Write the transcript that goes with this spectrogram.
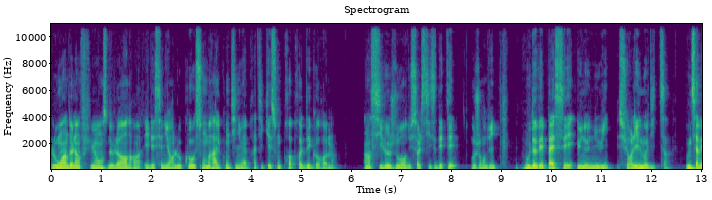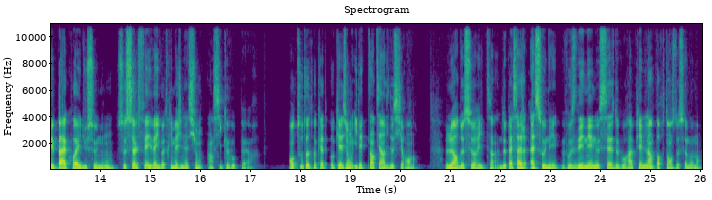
Loin de l'influence de l'ordre et des seigneurs locaux, Sombral continue à pratiquer son propre décorum. Ainsi, le jour du solstice d'été, aujourd'hui, vous devez passer une nuit sur l'île maudite. Vous ne savez pas à quoi est dû ce nom, ce seul fait éveille votre imagination ainsi que vos peurs. En toute autre occasion, il est interdit de s'y rendre. L'heure de ce rite de passage a sonné, vos aînés ne cessent de vous rappeler l'importance de ce moment.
